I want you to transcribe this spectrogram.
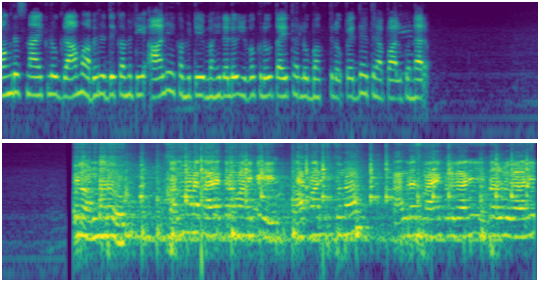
కాంగ్రెస్ నాయకులు గ్రామ అభివృద్ధి కమిటీ ఆలయ కమిటీ మహిళలు యువకులు తదితరులు భక్తులు పెద్ద ఎత్తున పాల్గొన్నారు. అందరూ సన్మాన కార్యక్రమానికి కాంగ్రెస్ నాయకులు కానీ ఇతరులు కానీ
